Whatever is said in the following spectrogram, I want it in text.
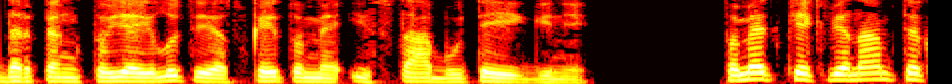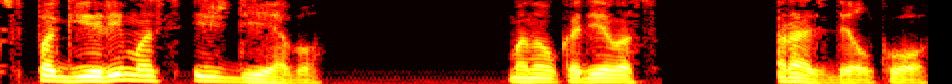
Dar penktoje eilutėje skaitome įstabų teiginį. Tuomet kiekvienam teks pagirimas iš Dievo. Manau, kad Dievas ras dėl ko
